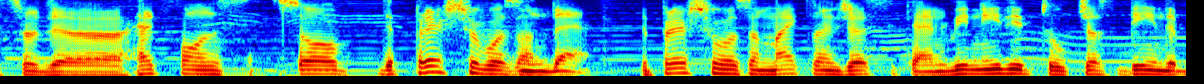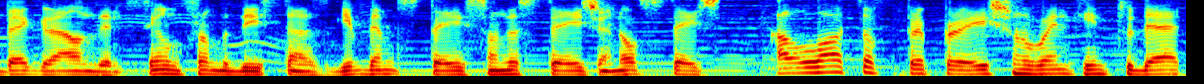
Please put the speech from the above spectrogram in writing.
through the headphones. So the pressure was on them. The pressure was on Michael and Jessica, and we needed to just be in the background and film from a distance, give them space on the stage and off stage. A lot of preparation went into that,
